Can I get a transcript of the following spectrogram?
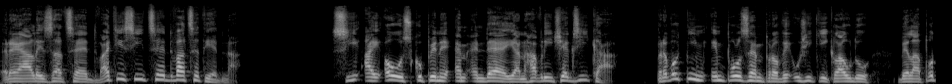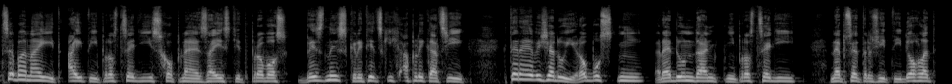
Realizace 2021 CIO skupiny MND Jan Havlíček říká, prvotním impulzem pro využití cloudu byla potřeba najít IT prostředí schopné zajistit provoz business kritických aplikací, které vyžadují robustní, redundantní prostředí, nepřetržitý dohled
